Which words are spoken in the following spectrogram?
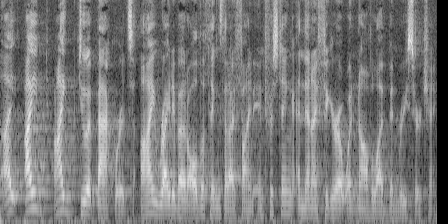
I, I, I do it backwards. I write about all the things that I find interesting, and then I figure out what novel I've been researching.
